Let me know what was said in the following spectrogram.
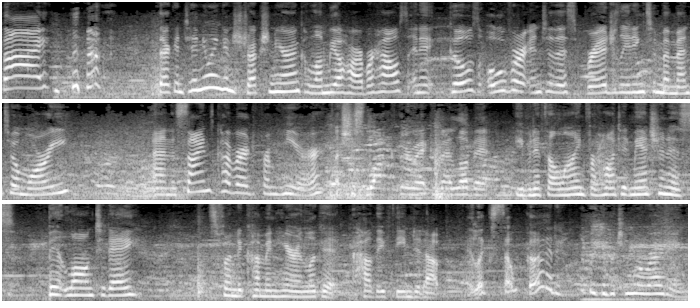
Bye. They're continuing construction here on Columbia Harbor House and it goes over into this bridge leading to Memento Mori. And the sign's covered from here. Let's just walk through it because I love it. Even if the line for Haunted Mansion is bit long today, it's fun to come in here and look at how they've themed it up. It looks so good. We can pretend we're riding.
